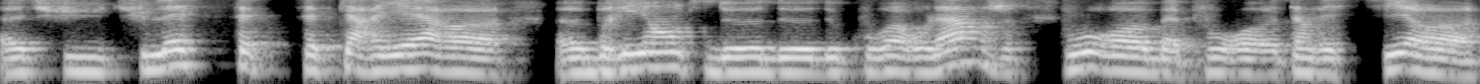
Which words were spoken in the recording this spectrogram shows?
euh, tu, tu laisses cette, cette carrière euh, brillante de, de, coureur au large pour bah, pour t'investir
